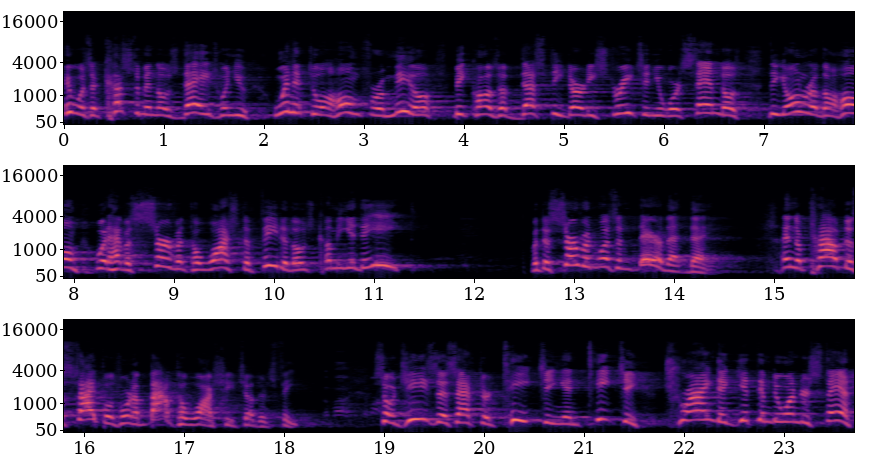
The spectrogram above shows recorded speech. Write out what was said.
It was a custom in those days when you went into a home for a meal because of dusty, dirty streets and you wore sandals. The owner of the home would have a servant to wash the feet of those coming in to eat. But the servant wasn't there that day. And the proud disciples weren't about to wash each other's feet. So Jesus, after teaching and teaching, trying to get them to understand,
